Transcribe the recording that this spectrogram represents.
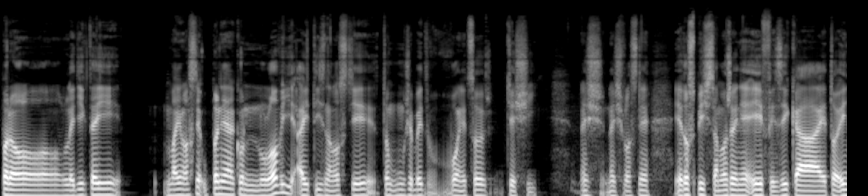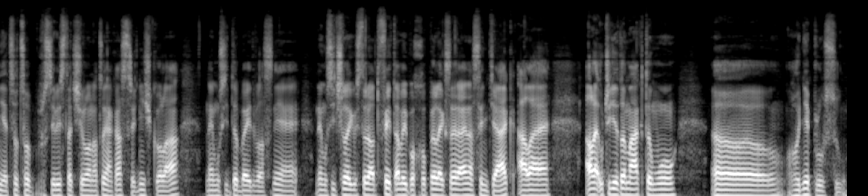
pro lidi, kteří mají vlastně úplně jako nulový IT znalosti, to může být o něco těžší než, než vlastně, je to spíš samozřejmě i fyzika, je to i něco, co prostě by stačilo na to nějaká střední škola, nemusí to být vlastně, nemusí člověk vystudovat fit, aby pochopil, jak se hraje na synťák, ale, ale určitě to má k tomu uh, hodně plusů,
